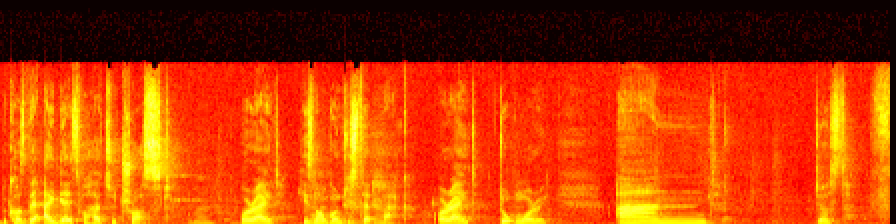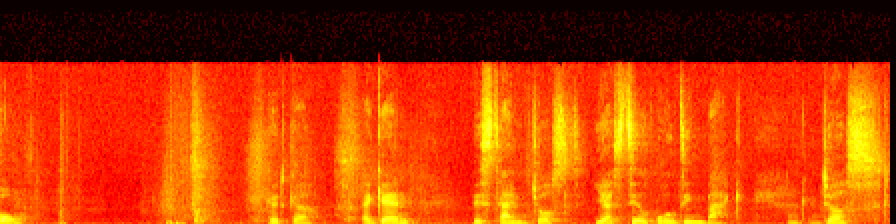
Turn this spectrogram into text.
because the idea is for her to trust. All right? He's not going to step back. All right? Don't worry. And just fall. Good girl. Again, this time just, you're still holding back. Okay. Just,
